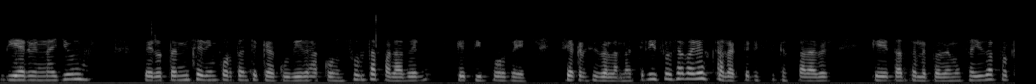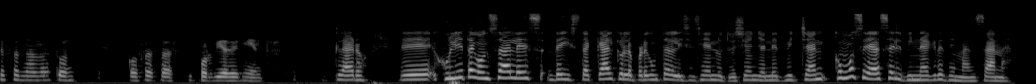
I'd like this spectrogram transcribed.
diario en ayunas pero también sería importante que acudiera a consulta para ver qué tipo de, si ha crecido la matriz, o sea, varias características para ver qué tanto le podemos ayudar, porque esas nada más son cosas así por vía de mientras. Claro. Eh, Julieta González de Iztacalco le pregunta a la licenciada en nutrición Janet Michan, ¿cómo se hace el vinagre de manzana?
